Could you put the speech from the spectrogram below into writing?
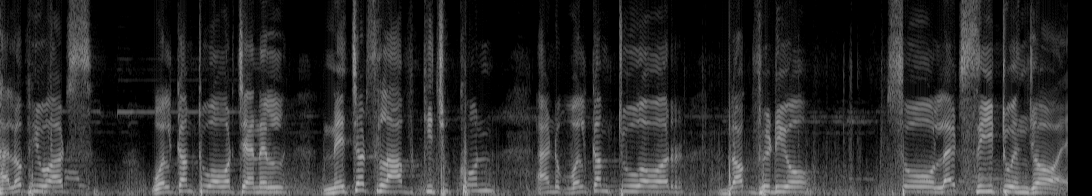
Hello viewers, welcome to our channel nature's love কিছুক্ষণ and welcome to our blog video. So, let's see to enjoy.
